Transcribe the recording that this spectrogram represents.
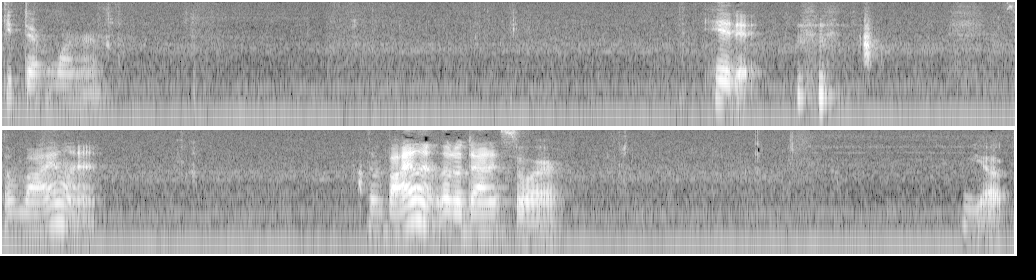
Get that worm. Hit it. so violent. The violent little dinosaur. Yuck.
